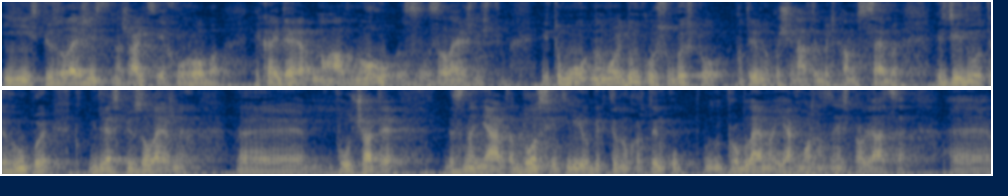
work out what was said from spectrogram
І співзалежність, на жаль, це є хвороба, яка йде нога в ногу з залежністю. І тому, на мою думку, особисто потрібно починати батькам з себе і відвідувати групи для співзалежних, е, получати знання та досвід і об'єктивну картинку проблеми, як можна з нею справлятися. Е,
